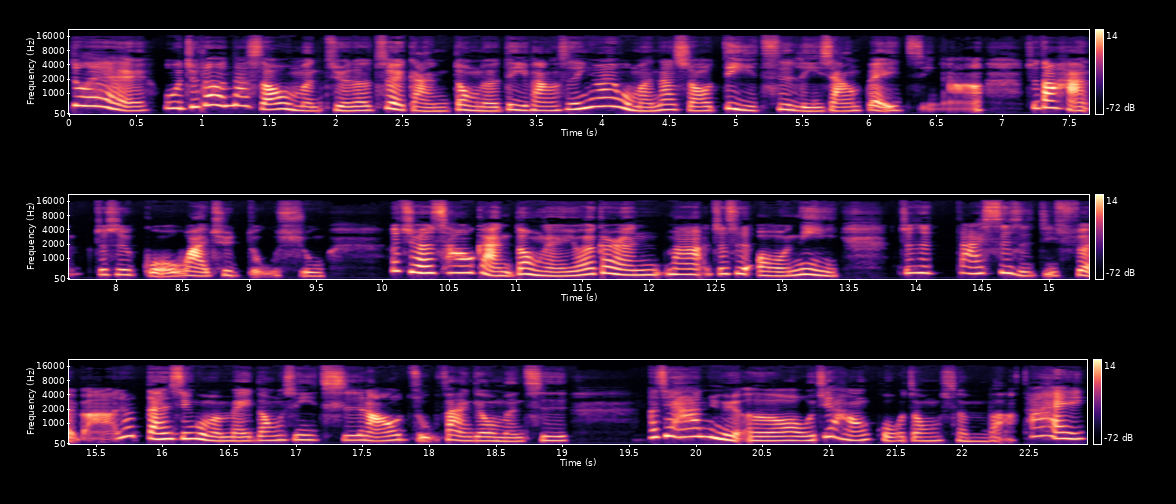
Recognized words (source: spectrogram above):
对，我觉得那时候我们觉得最感动的地方，是因为我们那时候第一次离乡背井啊，就到韩就是国外去读书。就觉得超感动诶，有一个人妈就是欧尼，就是大概四十几岁吧，就担心我们没东西吃，然后煮饭给我们吃。而且他女儿哦，我记得好像国中生吧，他还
